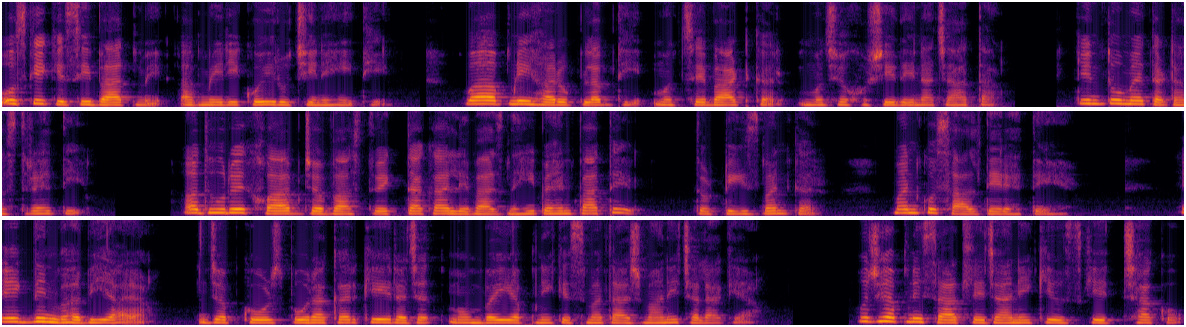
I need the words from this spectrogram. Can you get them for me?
उसकी किसी बात में अब मेरी कोई रुचि नहीं थी। वह अपनी हर उपलब्धि मुझसे बांट कर मुझे खुशी देना चाहता, किंतु मैं तटस्थ रहती। अधूरे ख्वाब जब वास्तविकता का लिबास नहीं पहन पाते तो टीज बनकर मन को सालते रहते हैं। एक दिन वह भी आया, जब कोर्स पूरा करके रजत मुंबई अपनी किस्मत आजमाने चला गया। मुझे अपने साथ ले जाने की उसकी इच्छा को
